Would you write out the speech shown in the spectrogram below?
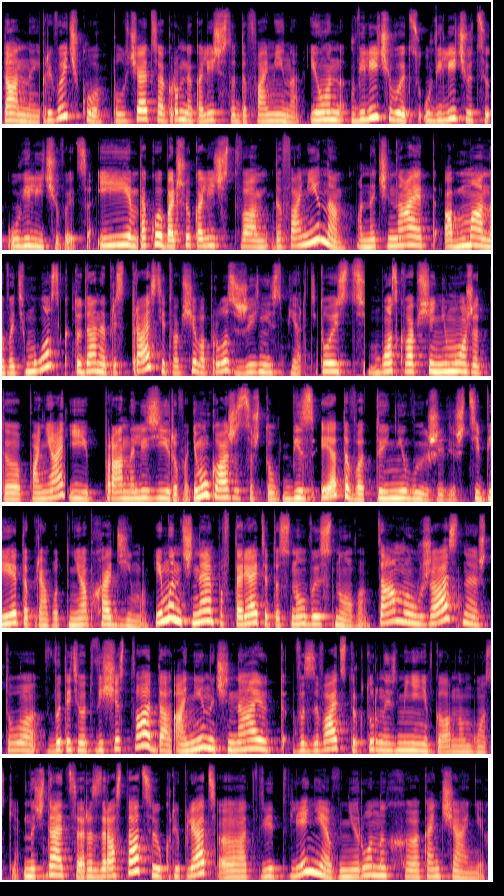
данную привычку получается огромное количество дофамина, и он увеличивается, увеличивается, увеличивается. И такое большое количество дофамина начинает обманывать мозг, что данное пристрастие это вообще вопрос жизни и смерти. То есть мозг вообще не может Э, понять и проанализировать. Ему кажется, что без этого ты не выживешь, тебе это прям вот необходимо. И мы начинаем повторять это снова и снова. Самое ужасное, что вот эти вот вещества, да, они начинают вызывать структурные изменения в головном мозге. Начинается разрастаться и укрепляться э, ответвление в нейронных окончаниях.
